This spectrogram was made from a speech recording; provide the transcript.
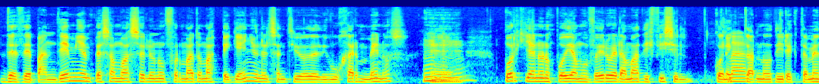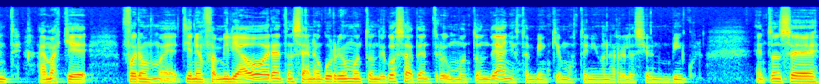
desde pandemia empezamos a hacerlo en un formato más pequeño, en el sentido de dibujar menos, eh, porque ya no nos podíamos ver o era más difícil conectarnos directamente. Además que fueron, eh, tienen familia ahora, entonces han ocurrido un montón de cosas dentro de un montón de años también que hemos tenido una relación, un vínculo. Entonces,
